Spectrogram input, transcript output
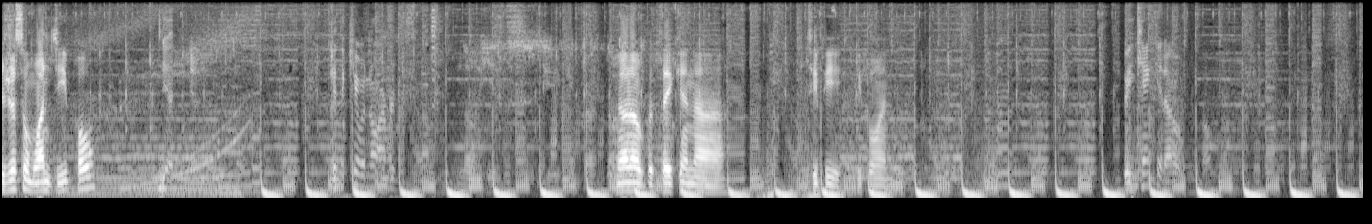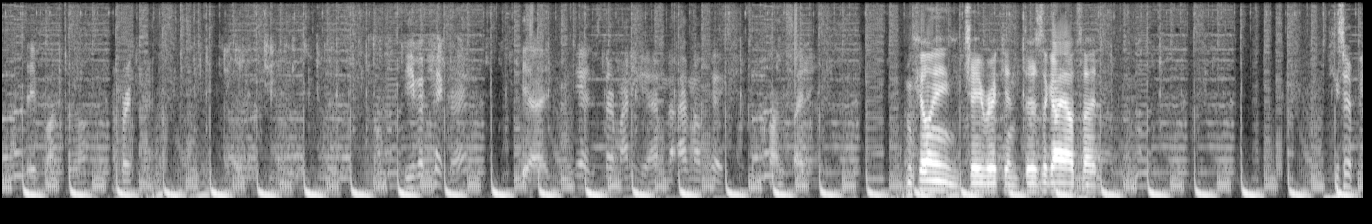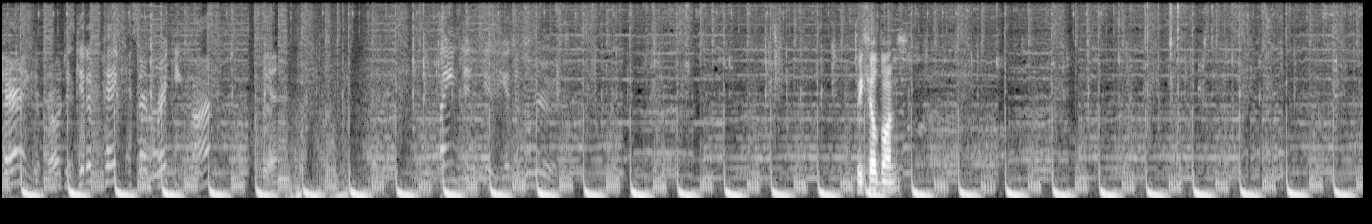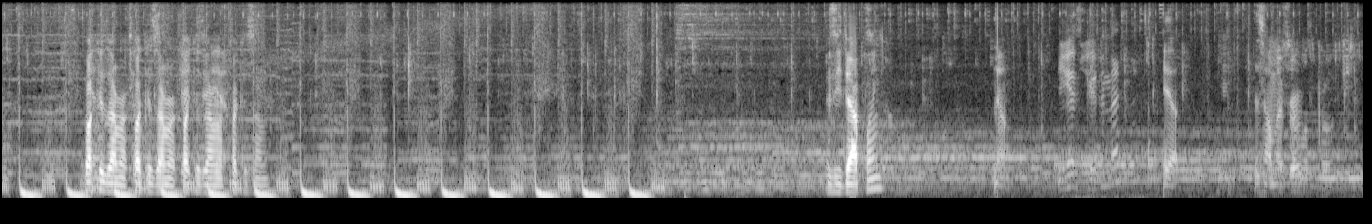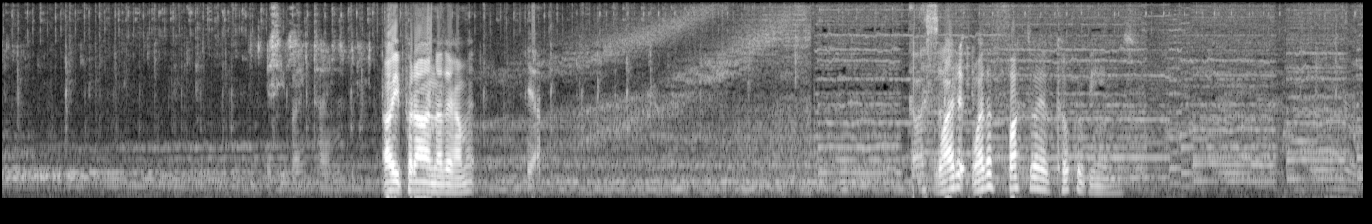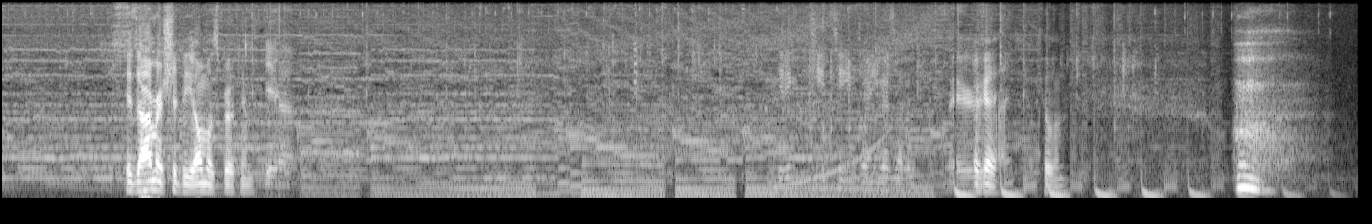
You're just a one deep hole? Yeah. Get the kid with no armor. No, he's. He, he No, no, but they can uh, TP people in. We can't get out. No. They blocked it off. I'm breaking it. I can't cheat. You have a pick, right? Yeah, Yeah, just start mining you. I have no, I have no pick. I'm fighting. I'm killing Jay Ricken. There's a guy outside. He's repairing it, bro. Just get a pick and start breaking, man. We killed one. Fuck his armor, fuck his armor, fuck his armor, fuck his armor. Is he gappling? No. You guys good in there? Yeah. His helmet broke. broke. Is he buying time? Oh, he put on another helmet. Yeah. Why did, why the fuck do I have cocoa beans? His armor should be almost broken. Yeah. Getting TNT when you guys out of Very Okay, kill him.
